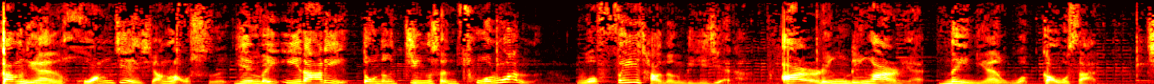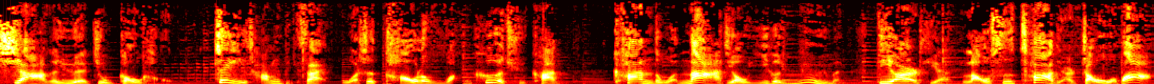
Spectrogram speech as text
当年黄健翔老师因为意大利都能精神错乱了，我非常能理解他。二零零二年那年我高三，下个月就高考。这场比赛我是逃了晚课去看的，看得我那叫一个郁闷。第二天老师差点找我爸。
